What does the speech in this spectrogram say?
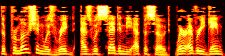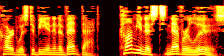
The promotion was rigged, as was said in the episode, where every game card was to be in an event that communists never lose.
